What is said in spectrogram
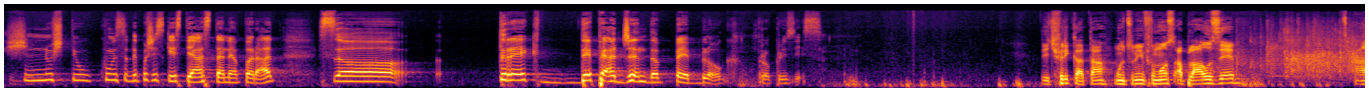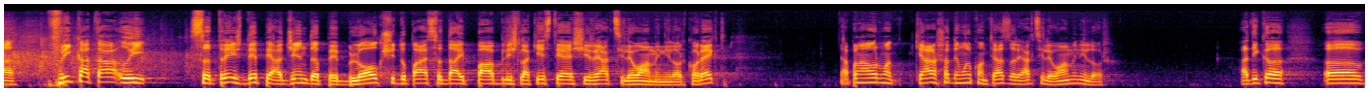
Și nu știu cum să depășesc chestia asta neapărat, să trec de pe agenda pe blog, propriu zis. Deci frica ta, mulțumim frumos, aplauze. Frica ta îi să treci de pe agenda pe blog și după aia să dai publish la chestia aia și reacțiile oamenilor, corect? Dar până la urmă, chiar așa de mult contează reacțiile oamenilor? Adică, uh,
